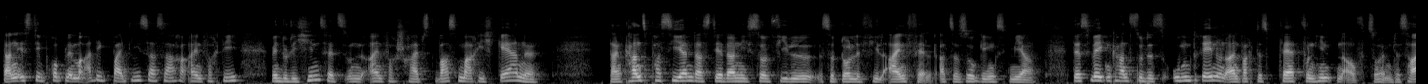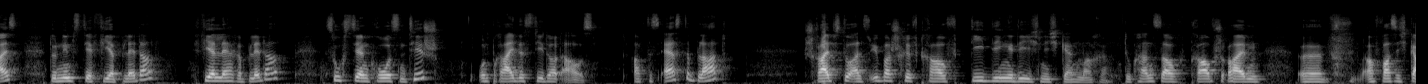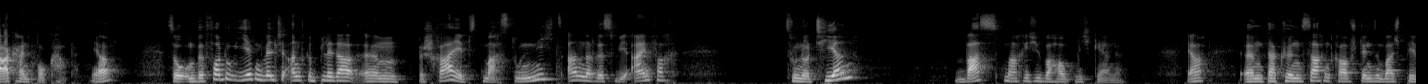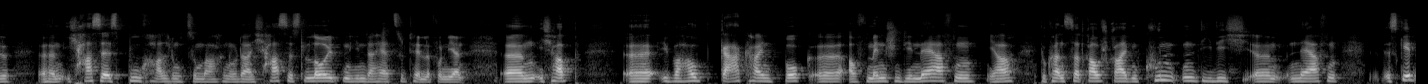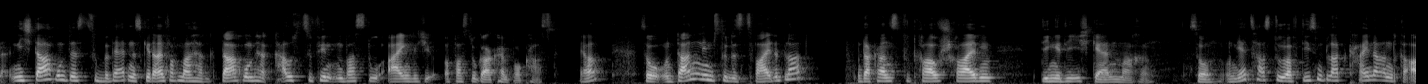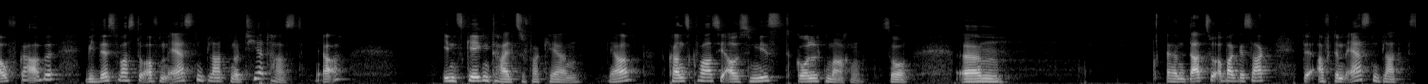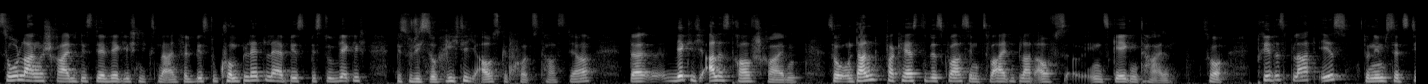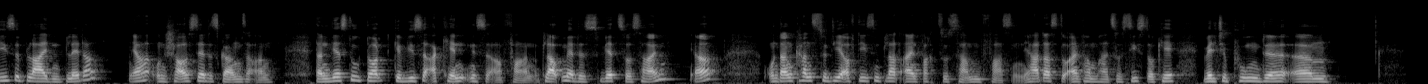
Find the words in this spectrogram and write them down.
dann ist die Problematik bei dieser Sache einfach die, wenn du dich hinsetzt und einfach schreibst, was mache ich gerne, dann kann es passieren, dass dir da nicht so viel, so dolle viel einfällt. Also so ging es mir. Deswegen kannst du das umdrehen und einfach das Pferd von hinten aufzäumen. Das heißt, du nimmst dir vier Blätter, vier leere Blätter, suchst dir einen großen Tisch und breitest die dort aus. Auf das erste Blatt schreibst du als Überschrift drauf die Dinge, die ich nicht gern mache. Du kannst auch draufschreiben, äh, auf was ich gar keinen Bock habe. Ja? So, und bevor du irgendwelche anderen Blätter ähm, beschreibst, machst du nichts anderes, wie einfach zu notieren, was mache ich überhaupt nicht gerne. Ja? Ähm, da können Sachen draufstehen, zum Beispiel, ähm, ich hasse es, Buchhaltung zu machen oder ich hasse es, Leuten hinterher zu telefonieren. Ähm, ich habe äh, überhaupt gar keinen Bock äh, auf Menschen, die nerven. Ja? Du kannst da drauf schreiben, Kunden, die dich äh, nerven. Es geht nicht darum, das zu bewerten, es geht einfach mal her darum, herauszufinden, was du eigentlich, auf was du gar keinen Bock hast. Ja? So, und dann nimmst du das zweite Blatt und da kannst du drauf schreiben, Dinge, die ich gern mache. So, und jetzt hast du auf diesem Blatt keine andere Aufgabe, wie das, was du auf dem ersten Blatt notiert hast, ja, ins Gegenteil zu verkehren. Ja? Du kannst quasi aus Mist Gold machen. So, ähm, ähm, dazu aber gesagt, auf dem ersten Blatt so lange schreiben, bis dir wirklich nichts mehr einfällt, bis du komplett leer bist, bis du wirklich, bis du dich so richtig ausgekotzt hast, ja. Da wirklich alles draufschreiben. So, und dann verkehrst du das quasi im zweiten Blatt aufs, ins Gegenteil. So, drittes Blatt ist, du nimmst jetzt diese beiden Blätter, ja, und schaust dir das Ganze an. Dann wirst du dort gewisse Erkenntnisse erfahren. Glaub mir, das wird so sein, ja. Und dann kannst du dir auf diesem Blatt einfach zusammenfassen, ja, dass du einfach mal so siehst, okay, welche Punkte ähm,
